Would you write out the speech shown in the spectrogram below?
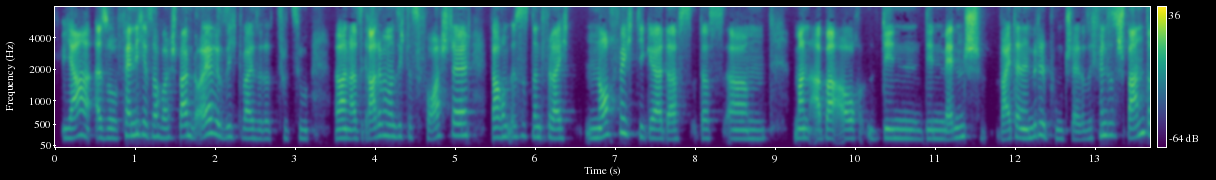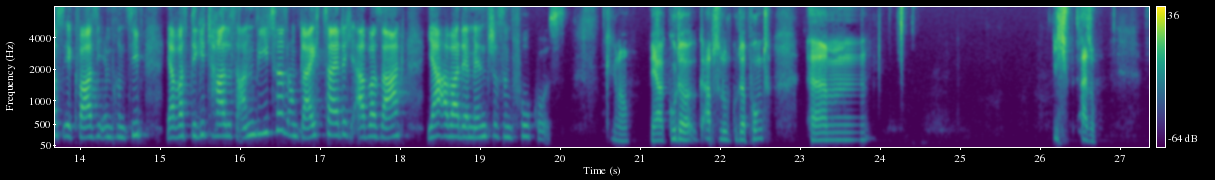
ja, also fände ich jetzt nochmal spannend, eure Sichtweise dazu zu hören. Also gerade wenn man sich das vorstellt, warum ist es dann vielleicht noch wichtiger, dass, dass ähm, man aber auch den, den Mensch weiter in den Mittelpunkt stellt? Also ich finde es spannend, dass ihr quasi im Prinzip ja was Digitales anbietet und gleichzeitig aber sagt, ja, aber der Mensch ist im Fokus. Genau. Ja, guter, absolut guter Punkt. Ähm, ich, also,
